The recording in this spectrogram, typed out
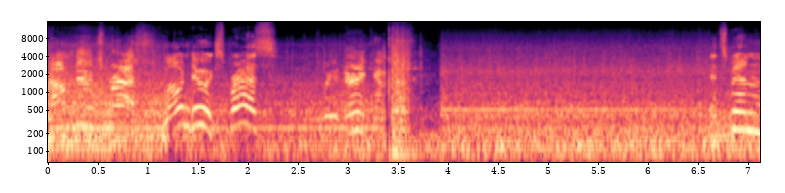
Mountain Dew Express. Mountain Dew Express. That's what you're drinking. It's been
